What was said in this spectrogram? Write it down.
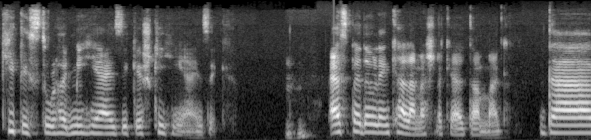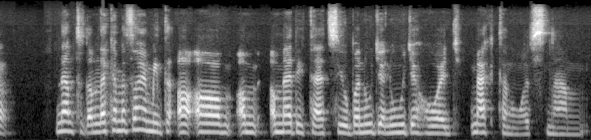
kitisztul, hogy mi hiányzik, és ki hiányzik. Uh-huh. Ezt például én kellemesnek éltem meg. De nem tudom, nekem ez olyan, mint a, a, a meditációban ugyanúgy, ahogy megtanulsz nem,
